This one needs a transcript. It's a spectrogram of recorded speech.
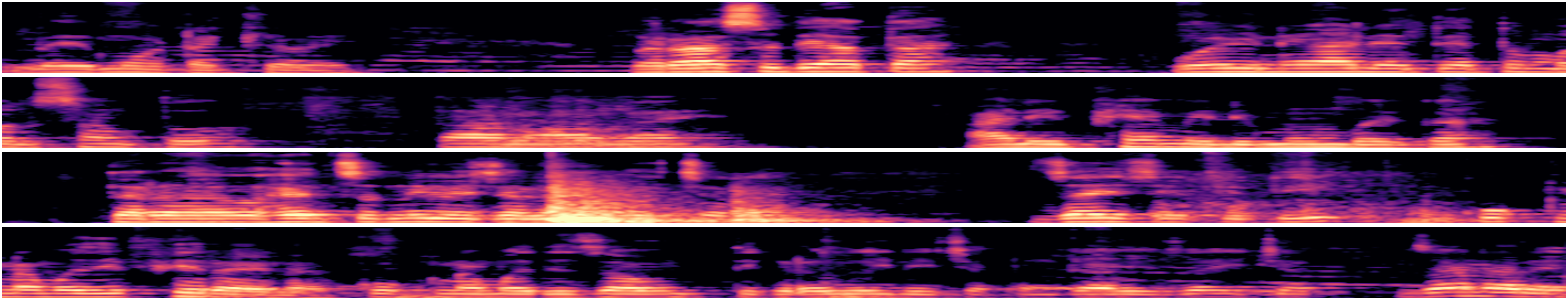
लय मोठा खेळ आहे. बरं असू दे आता. वहिनी आले त्या तुम्हाला सांगतो. ताण आलाय. आली फॅमिली मुंबईकर. तर ह्यांचं नियोजन आहे त्याच्याला जायचं तिथे कोकणामध्ये फिरायला. कोकणामध्ये जाऊन तिकडं वहिनीच्या पण गावी जायच्या. जाणार आहे.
